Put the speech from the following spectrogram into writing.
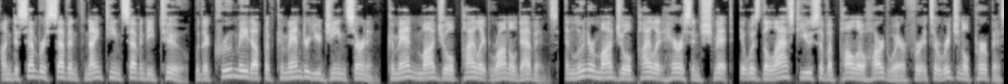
on December 7, 1972, with a crew made up of Commander Eugene Cernan, Command Module pilot Ronald Evans, and Lunar Module pilot Harrison Schmitt. It was the last use of Apollo hardware for its original purpose.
